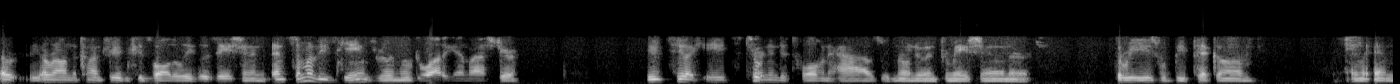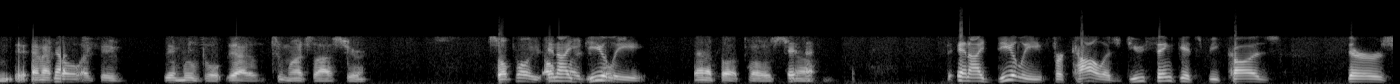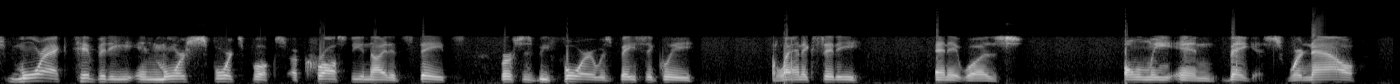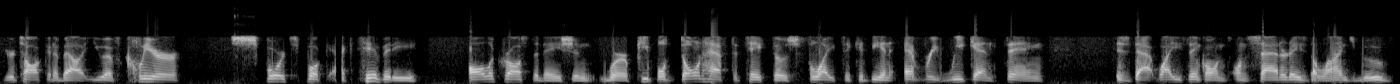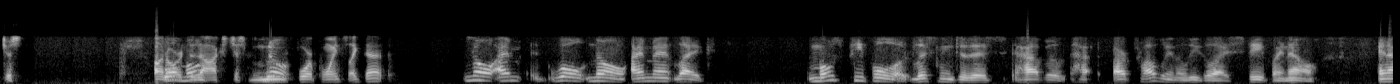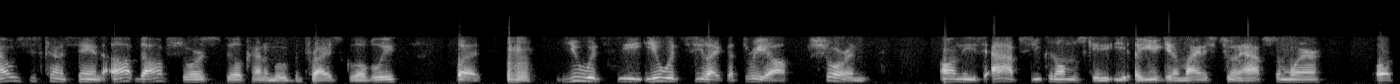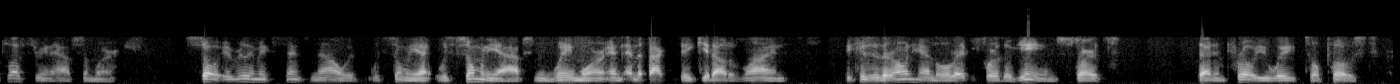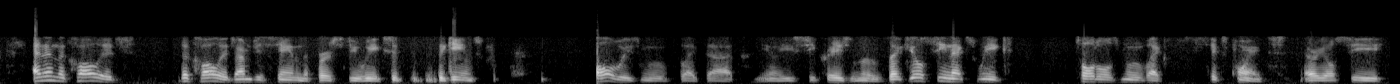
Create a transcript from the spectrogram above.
Uh, around the country because of all the legalization and, and some of these games really moved a lot again last year. You'd see like eights turn into twelve and a halves with no new information or threes would be pick 'em. And and and I felt like they've they moved a- yeah too much last year. So I'll probably I'll and probably ideally, NFL post. You know. and ideally for college, do you think it's because there's more activity in more sports books across the United States versus before it was basically Atlantic City and it was only in Vegas, where now you're talking about you have clear sports book activity all across the nation where people don't have to take those flights. It could be an every weekend thing. Is that why you think on on Saturdays the lines move just unorthodox, just move no. four points like that? no, I'm well. No, I meant like most people listening to this have a ha, are probably in a legalized state by now, and I was just kind of saying uh, the offshores still kind of move the price globally, but Mhm. you would see you would see like a three offshore, and on these apps you could almost get you get a minus two and a half somewhere, or a plus three and a half somewhere. So it really makes sense now with with so many with so many apps. Mean, way more, and and the fact that they get out of line because of their own handle right before the game starts. That in pro you wait till post, and then the college, the college. I'm just saying in the first few weeks, it, the games always move like that. You know, you see crazy moves. Like you'll see next week, totals move like six points, or you'll see,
